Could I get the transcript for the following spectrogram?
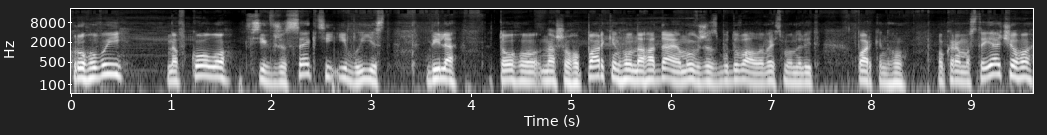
круговий навколо всіх вже секцій і виїзд біля того нашого паркінгу. Нагадаю, ми вже збудували весь моноліт паркінгу окремо стоячого.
